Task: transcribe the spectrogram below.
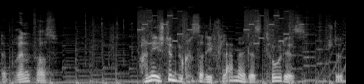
Da brennt was. Ach nee, stimmt, du kriegst ja die Flamme des Todes. Stimmt.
